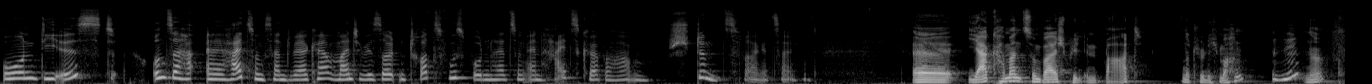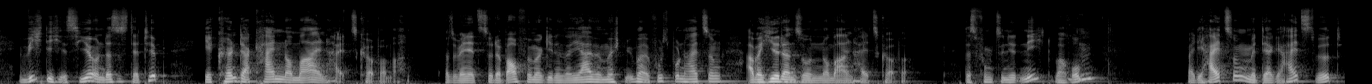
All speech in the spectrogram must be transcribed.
Und die ist, unser äh, Heizungshandwerker meinte, wir sollten trotz Fußbodenheizung einen Heizkörper haben. Stimmt's? Fragezeichen. Äh, ja, kann man zum Beispiel im Bad natürlich machen. Ne? Wichtig ist hier, und das ist der Tipp, ihr könnt da keinen normalen Heizkörper machen. Also wenn ihr jetzt zu der Baufirma geht und sagt, ja, wir möchten überall Fußbodenheizung, aber hier dann so einen normalen Heizkörper. Das funktioniert nicht. Warum? Weil die Heizung, mit der geheizt wird,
